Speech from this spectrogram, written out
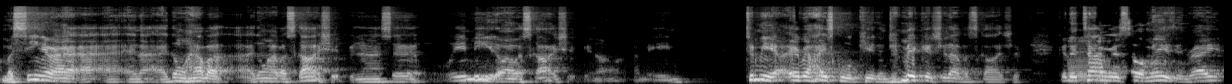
I'm a senior I, I, and I don't have a I don't have a scholarship. You know, I said, what do you mean you don't have a scholarship? You know, I mean, to me, every high school kid in Jamaica should have a scholarship because the time is so amazing, right?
